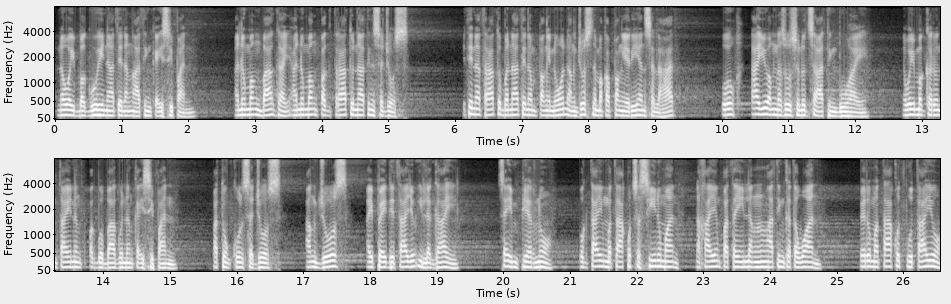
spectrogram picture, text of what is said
naway baguhin natin ang ating kaisipan. Anumang bagay, anumang pagtrato natin sa Diyos, Itinatrato ba natin ang Panginoon, ang Diyos na makapangyarihan sa lahat? O tayo ang nasusunod sa ating buhay? Naway magkaroon tayo ng pagbabago ng kaisipan patungkol sa Diyos. Ang Diyos ay pwede tayong ilagay sa impyerno. Huwag tayong matakot sa sino man na kayang patayin lang ang ating katawan. Pero matakot po tayo.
